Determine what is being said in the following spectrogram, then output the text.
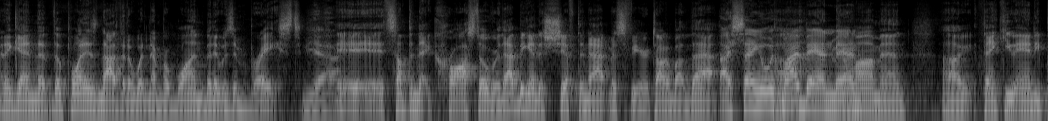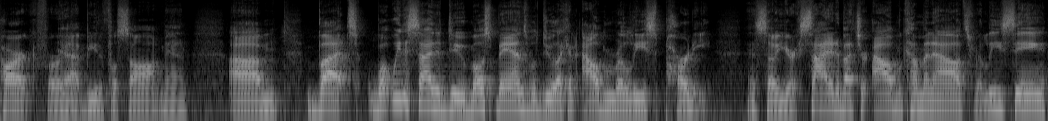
And again, the, the point is not that it went number one, but it was embraced. Yeah. It- it- it's something that crossed over. That began to shift an atmosphere. Talk about that. I sang it with my band, man. Come on, man. Uh, thank you, Andy Park, for Yeah. that beautiful song, man. Um, but what we decided to do, most bands will do like an album release party. And so you're excited about your album coming out, it's releasing.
